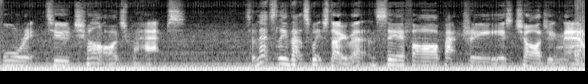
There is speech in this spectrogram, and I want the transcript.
for it to charge perhaps. So let's leave that switched over and see if our battery is charging now.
